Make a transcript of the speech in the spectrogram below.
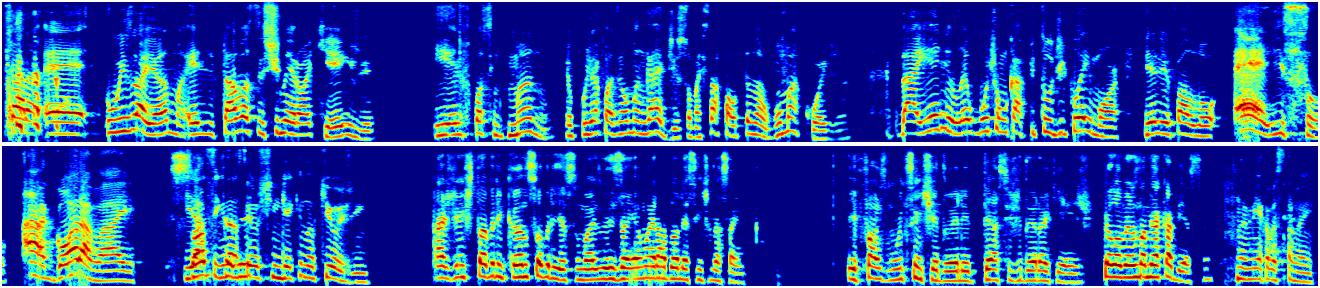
Cara, é, o Isayama, ele tava assistindo Herói Cage e ele ficou assim, mano, eu podia fazer um mangá disso, mas tá faltando alguma coisa. Daí ele leu o último capítulo de Claymore e ele falou: É isso, agora vai. E Sabe assim que nasceu o Shingeki no Kyojin. A gente tá brincando sobre isso, mas o Isayama era adolescente nessa época. E faz muito sentido ele ter assistido Herói Cage. Pelo menos na minha cabeça. Na minha cabeça também.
